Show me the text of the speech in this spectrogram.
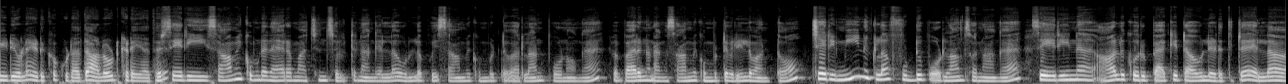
வீடியோலாம் எடுக்கக்கூடாது. அலௌட் கிடையாது. சரி. சாமி கும்பிட நேரமாச்சுன்னு சொல்லிட்டு நாங்கள் எல்லாம் உள்ளே போய் சாமி கும்பிட்டு வரலான்னு போனோங்க. இப்போ பாருங்க நாங்கள் சாமி கும்பிட்டு வெளியில் வந்துட்டோம். சரி மீனுக்கெல்லாம் ஃபுட்டு போடலான்னு சொன்னாங்க. சரின்னு ஆளுக்கு ஒரு பேக்கெட் அவுல் எடுத்துட்டு எல்லாம்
